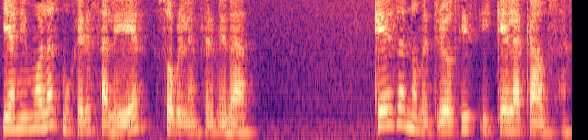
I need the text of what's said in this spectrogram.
y animó a las mujeres a leer sobre la enfermedad. ¿Qué es la endometriosis y qué la causa?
